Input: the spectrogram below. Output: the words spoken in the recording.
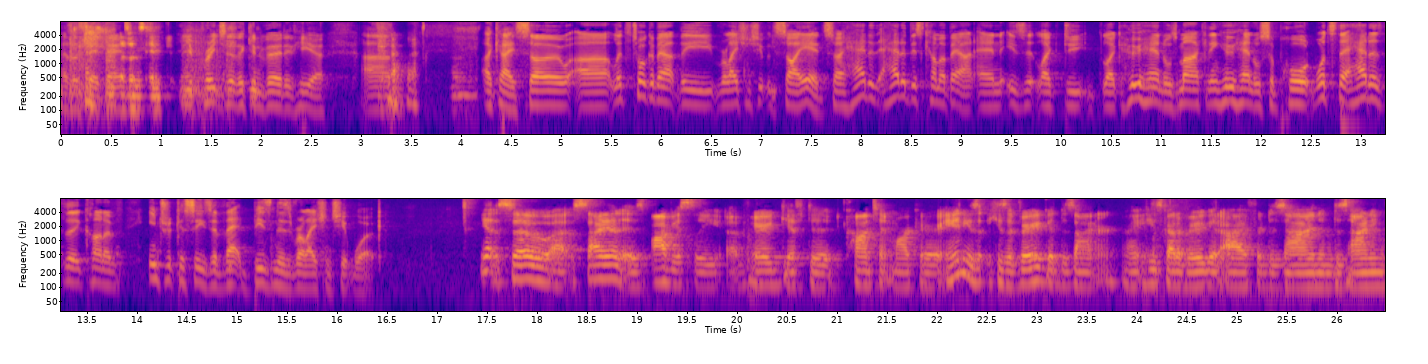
as I said, man, As I said. you're preaching to the converted here. Um, okay, so uh, let's talk about the relationship with Syed. So how did how did this come about, and is it like do like who handles marketing, who handles support? What's the how does the kind of intricacies of that business relationship work? Yeah, so uh, Syed is obviously a very gifted content marketer, and he's he's a very good designer. Right, he's got a very good eye for design and designing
